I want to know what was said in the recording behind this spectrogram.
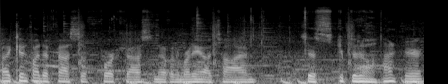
I couldn't find a fast enough fork fast enough and I'm running out of time. Just skipped it on here.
